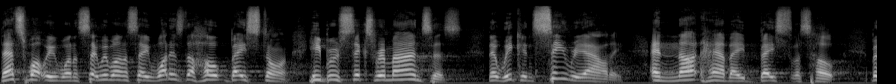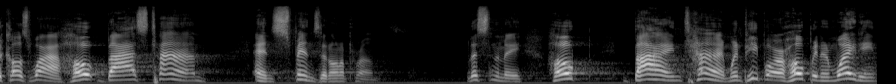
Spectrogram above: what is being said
That's what we want to say. We want to say, what is the hope based on? Hebrews 6 reminds us that we can see reality and not have a baseless hope. Because why? Hope buys time and spends it on a promise. Listen to me. Hope buying time. When people are hoping and waiting,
